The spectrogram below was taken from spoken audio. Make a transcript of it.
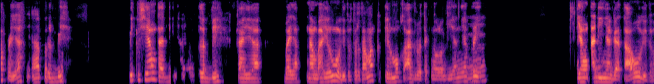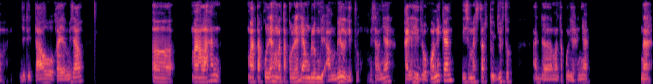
apa ya? Ya apa lebih itu sih yang tadi lebih kayak banyak nambah ilmu gitu terutama ke- ilmu keagroteknologiannya Pri. Hmm. yang tadinya gak tahu gitu jadi tahu. Kayak misal eh, malahan mata kuliah mata kuliah yang belum diambil gitu. Misalnya kayak hidroponik kan di semester 7 tuh ada mata kuliahnya. Nah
